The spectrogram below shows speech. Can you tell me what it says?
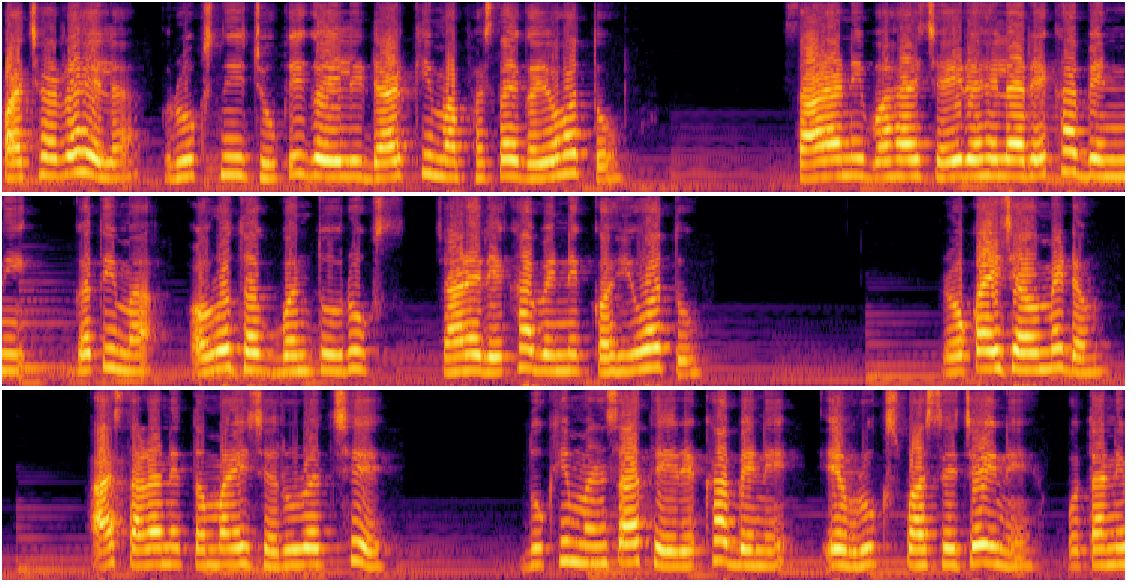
પાછળ રહેલા વૃક્ષની ઝૂકી ગયેલી ડાળખીમાં ફસાઈ ગયો હતો. શાળાની બહાર જઈ રહેલા રેખાબેનની ગતિમાં અવરોધક બનતું વૃક્ષ જાણે રેખાબેનને કહ્યું હતું, રોકાઈ જાઓ મેડમ, આ શાળાને તમારી જરૂરત છે. દુઃખી મન સાથે રેખાબેને એ વૃક્ષ પાસે જઈને પોતાની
